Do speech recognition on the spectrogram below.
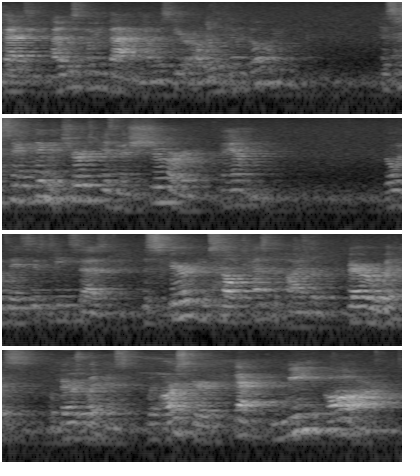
that I was coming back and I was here. I wasn't going to go. It's the same thing. The church is an assured family. Romans 8.16 says, The Spirit himself testifies or bear witness, or bears witness with our spirit that we are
